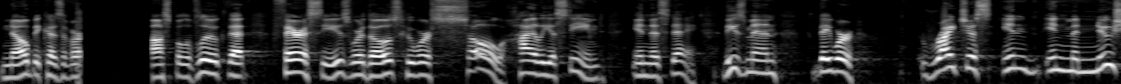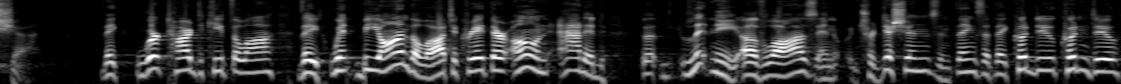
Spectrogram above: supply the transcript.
know because of our Gospel of Luke that Pharisees were those who were so highly esteemed in this day. These men, they were righteous in, in minutia. They worked hard to keep the law. They went beyond the law to create their own added uh, litany of laws and traditions and things that they could do, couldn't do.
